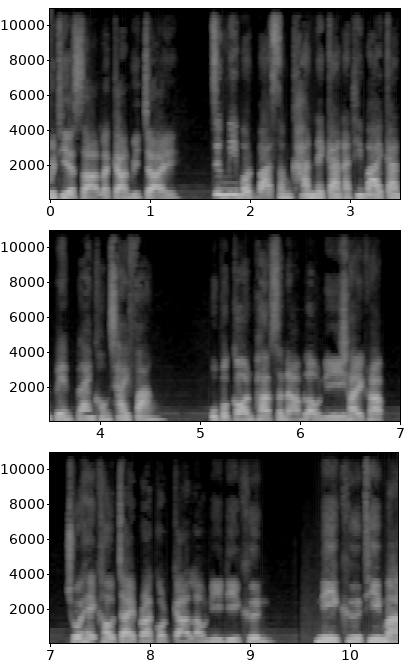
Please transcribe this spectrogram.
วิทยาศาสตร์และการวิจัย จึงมีบทบาทสำคัญในการอธิบายการเปลี่ยนแปลงของชายฝั่ง อุปกรณ์ภาคสนามเหล่านี้ใช่ครับ ช่วยให้เข้าใจปรากฏการณ์เหล่านี้ดีขึ้น นี่คือที่มา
